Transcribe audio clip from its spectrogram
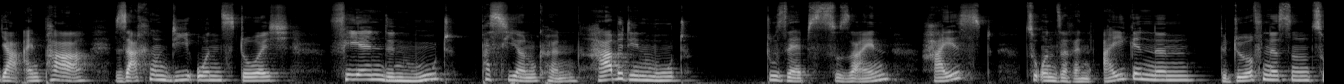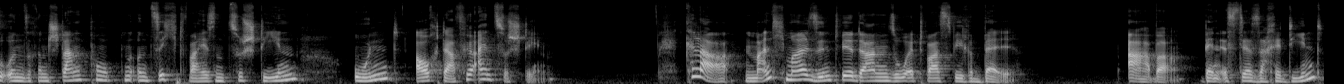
ja ein paar Sachen, die uns durch fehlenden Mut passieren können. Habe den Mut, du selbst zu sein, heißt zu unseren eigenen Bedürfnissen, zu unseren Standpunkten und Sichtweisen zu stehen und auch dafür einzustehen. Klar, manchmal sind wir dann so etwas wie Rebell. Aber wenn es der Sache dient,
